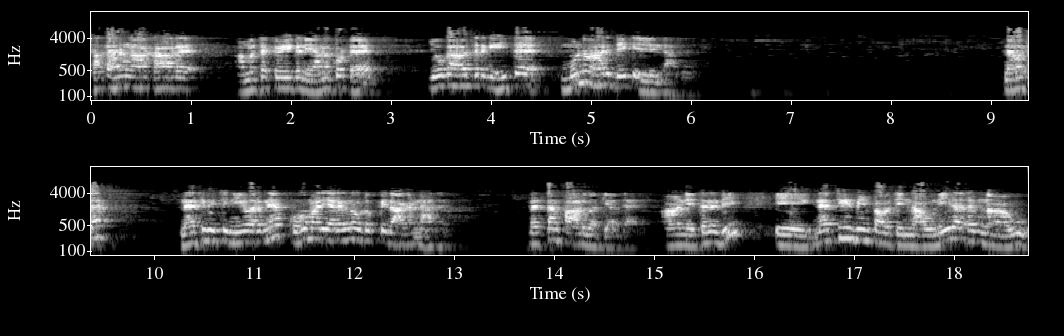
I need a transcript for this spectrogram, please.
සතහන් ආකාර අමතක වේගන යනකොට යෝගාවචරගේ හිත මොන හරි දෙයක එල්ලෙන්න ආවා. නැවත නැති වෙච්ච නීවරණයක් කොහොම හරි අරගෙන උඩුප්පේ දාගන්න හදනවා. නැත්තම් පාළු ගතියක් දැනෙනවා. ආන්න එතනදී ඒ නැතිවීමෙන් පවතින ආ වූ නීරසුණා වූ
